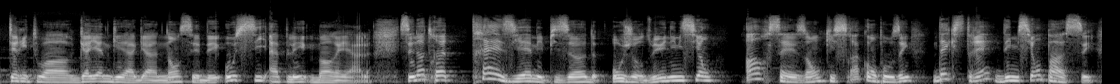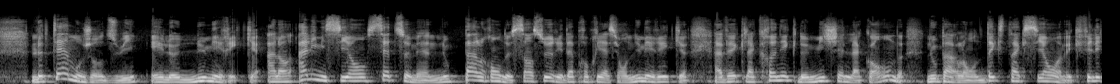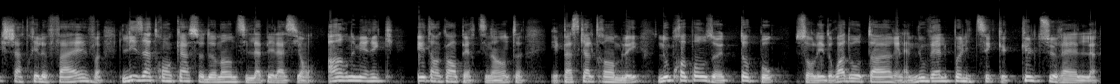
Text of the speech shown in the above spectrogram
territoire Guyane-Guéaga non cédé, aussi appelé Montréal. C'est notre 13e épisode aujourd'hui, une émission hors saison qui sera composé d'extraits d'émissions passées. Le thème aujourd'hui est le numérique. Alors à l'émission cette semaine, nous parlerons de censure et d'appropriation numérique avec la chronique de Michel Lacombe. Nous parlons d'extraction avec Félix Chartré-Lefebvre. Lisa Tronca se demande si l'appellation art numérique est encore pertinente et Pascal Tremblay nous propose un topo sur les droits d'auteur et la nouvelle politique culturelle.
